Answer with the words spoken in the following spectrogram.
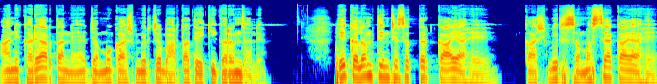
आणि खऱ्या अर्थाने जम्मू काश्मीरचे भारतात एकीकरण झाले. हे कलम तीनशे सत्तर काय आहे? काश्मीर समस्या काय आहे?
